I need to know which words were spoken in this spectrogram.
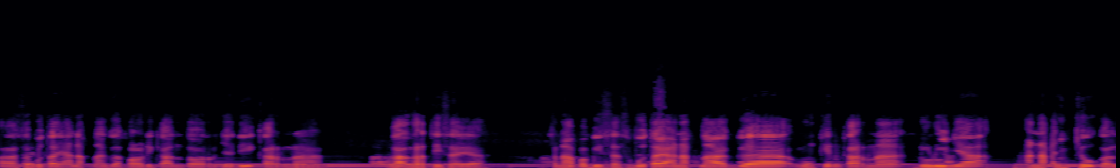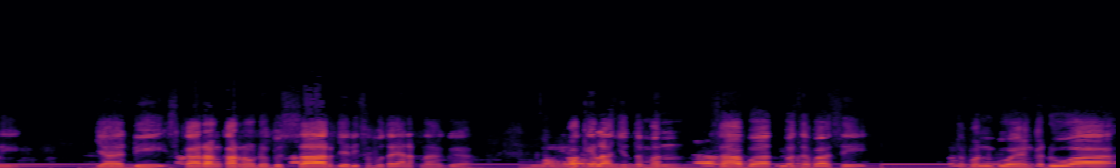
uh, sebutannya anak naga kalau di kantor. Jadi karena nggak ngerti saya, kenapa bisa sebutannya anak naga? Mungkin karena dulunya anak encu kali. Jadi sekarang karena udah besar, jadi sebutannya anak naga. Oke lanjut teman, sahabat basa-basi teman gue yang kedua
